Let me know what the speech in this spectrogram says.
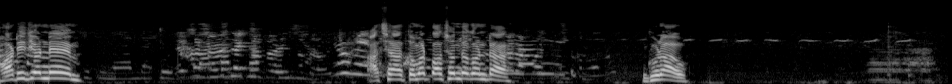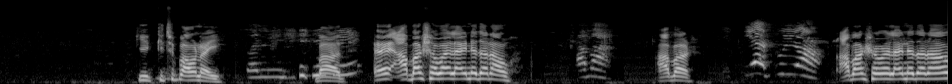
হোয়াট ইজ ইয়োর নেম আচ্ছা তোমার পছন্দ কোনটা? ঘোরাও। কি কিছু পাও নাই? বাদ। এই আবার সবাই লাইনে দাঁড়াও। আবার। আবার সবাই লাইনে দাঁড়াও।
